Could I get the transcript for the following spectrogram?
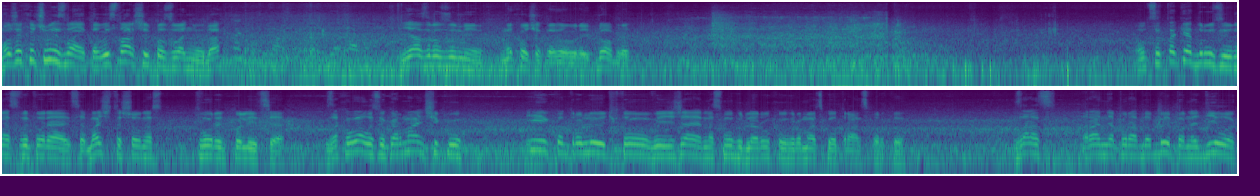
Може, хоч ви знаєте, ви старший по званню, так? Да? Я зрозумів, не хочете говорити. Добре. Оце таке, друзі, у нас витворяється. Бачите, що у нас творить поліція. Заховались у карманчику і контролюють, хто виїжджає на смугу для руху громадського транспорту. Зараз рання пора доби, понеділок,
